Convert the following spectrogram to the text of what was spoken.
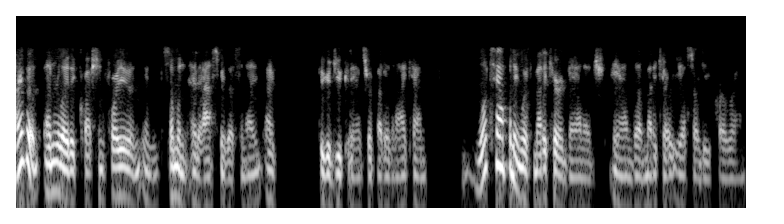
I have an unrelated question for you, and, and someone had asked me this, and I, I figured you could answer it better than I can. What's happening with Medicare Advantage and the Medicare ESRD program?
